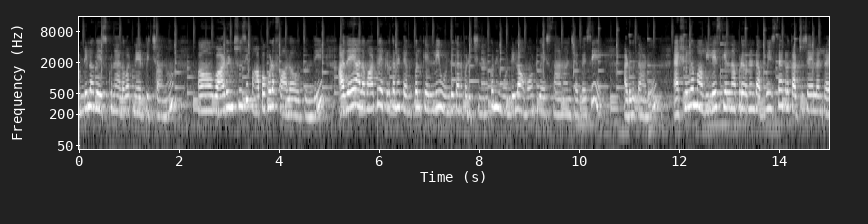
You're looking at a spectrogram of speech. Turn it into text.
ఉండిలో వేసుకునే అలవాటు నేర్పించాను. వాడిని చూసి పాప కూడా ఫాలో అవుతుంది. అదే అలవాటు ఎక్కడికైనా టెంపుల్కి వెళ్ళి ఉండి కనపడిచ్చింది అనుకో నేను ఉండిలో అమౌంట్ వేస్తాను అని చెప్పేసి అడుగుతాడు. యాక్చువల్గా మా విలేజ్కి వెళ్ళినప్పుడు ఎవరైనా డబ్బు ఇస్తే అక్కడ ఖర్చు చేయాలని ట్రై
